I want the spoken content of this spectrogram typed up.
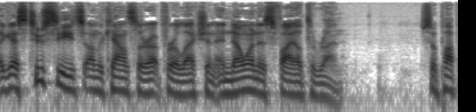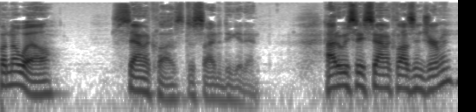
I guess two seats on the council are up for election, and no one has filed to run. So Papa Noel, Santa Claus decided to get in. How do we say Santa Claus in German?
